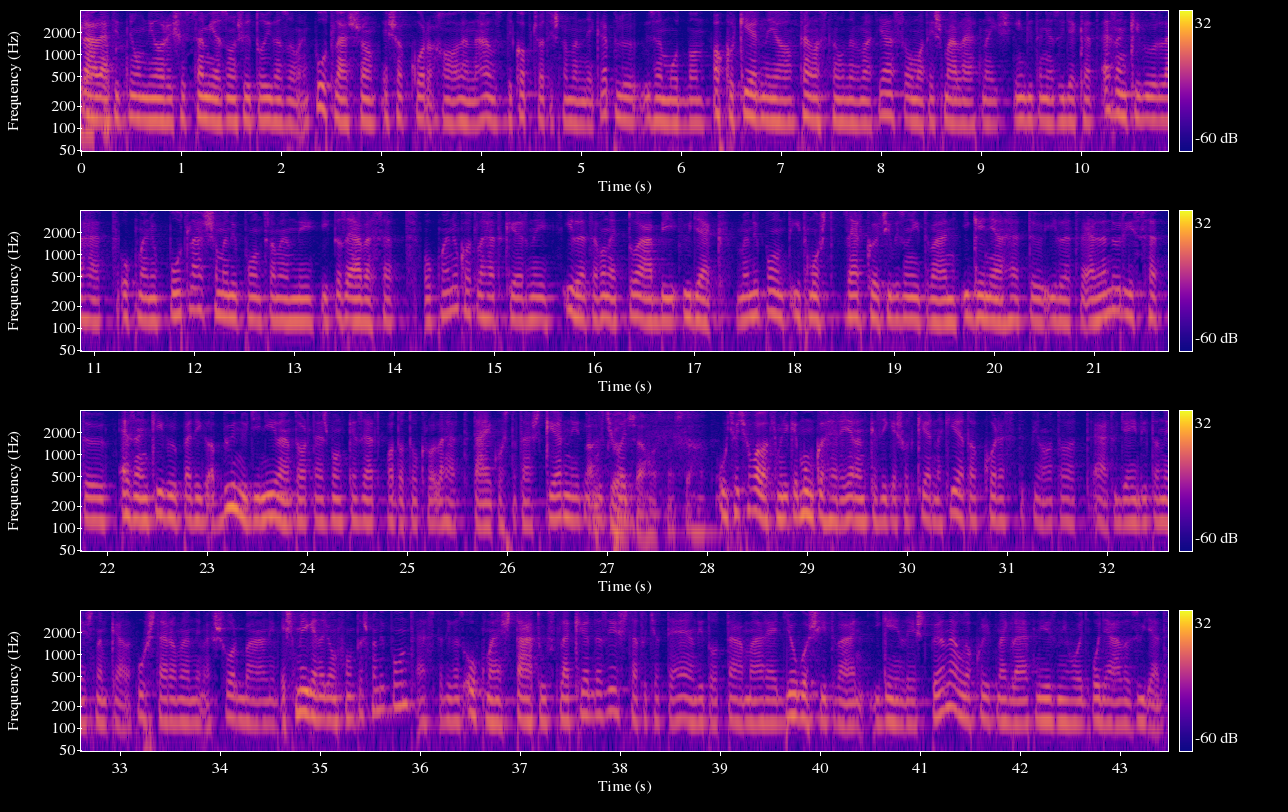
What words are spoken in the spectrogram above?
rá lehet itt nyomni arra is, hogy személyazonosító igazolvány pótlása, és akkor, ha lenne hálózati kapcsolat, és nem lennék repülő üzemmódban, akkor kérni a felhasználó nevemet, jelszavamat, és már lehetne is indítani az ügyeket. Ezen kívül lehet okmányok pótlása menüpontra menni, itt az elveszett okmányokat lehet kérni, illetve van egy további ügyek menüpont, itt most az erkölcsi bizonyítvány igényelhető, illetve ellenőrizhető, ezen kívül pedig a bűnügyi nyilvántartásban kezelt adatokról lehet tájékoztatást kérni. Na, úgyhogy, hasznos lehet. Úgyhogy ha valaki mondjuk egy munkahelyre jelentkezik, és ott kérnek ilyet, akkor ezt egy pillanat alatt el tudja indítani, és nem kell postára menni, meg sorba állni. És még egy nagyon fontos menüpont, ez pedig az okmány státusz lekérdezés, tehát hogyha te elindítottál már egy jogosítvány igénylést például, akkor itt meg lehet nézni, hogy hogy áll az ügyed.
